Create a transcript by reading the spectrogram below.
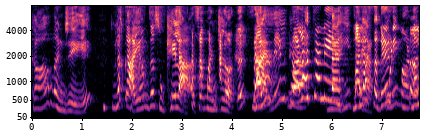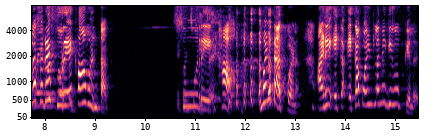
का म्हणजे? तुला कायम जर सुखेला असं म्हंटल तर चालेल का? मला चालेल. नाही मला. सगळे कोणी म्हणत मला नाही सगळे म्हणून सुरेखा म्हणतात. सुरेखा. म्हणतात पण. आणि एका एका पॉइंटला मी गिव्हअप केलंय.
